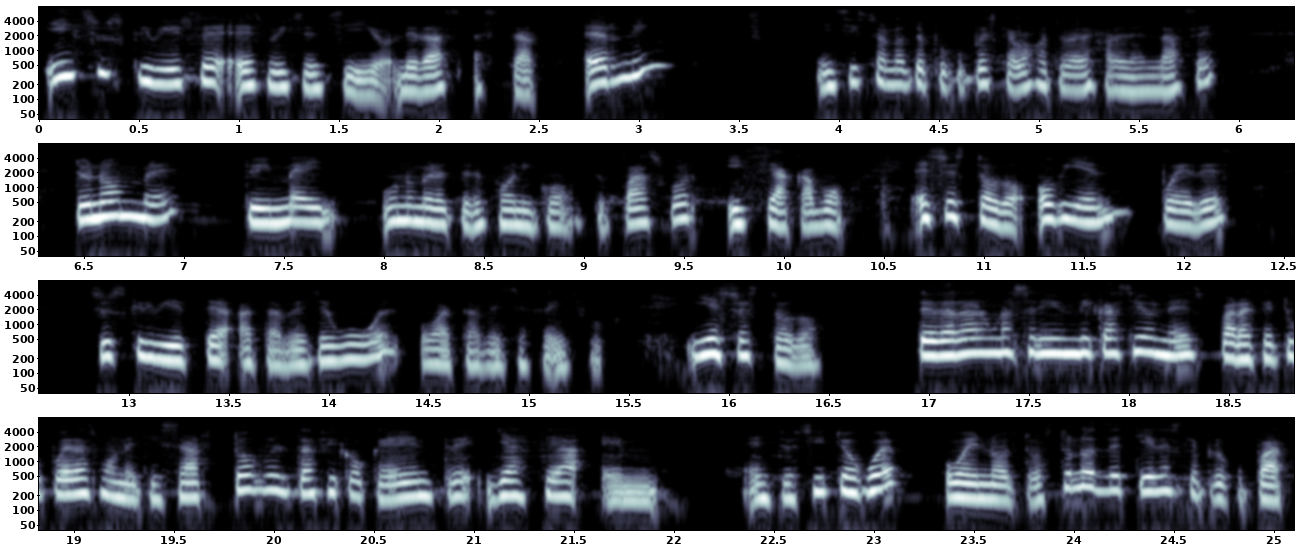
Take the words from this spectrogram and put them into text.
y suscribirse es muy sencillo. Le das a Start Earning. Insisto, no te preocupes que abajo te voy a dejar el enlace. Tu nombre, tu email, un número telefónico, tu password y se acabó. Eso es todo. O bien puedes suscribirte a través de Google o a través de Facebook. Y eso es todo. Te darán una serie de indicaciones para que tú puedas monetizar todo el tráfico que entre, ya sea en, en tu sitio web o en otros. Tú no te tienes que preocupar.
